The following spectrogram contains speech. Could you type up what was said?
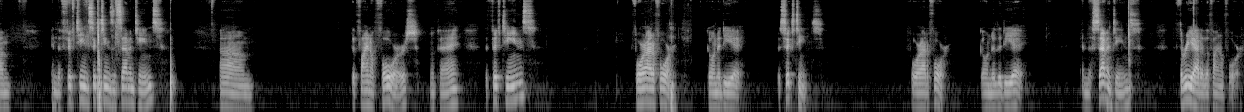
Um, in the 15s, 16s, and 17s, um, the final fours, okay, the 15s, four out of four going to DA. The 16s, four out of four going to the DA. And the 17s, three out of the final four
